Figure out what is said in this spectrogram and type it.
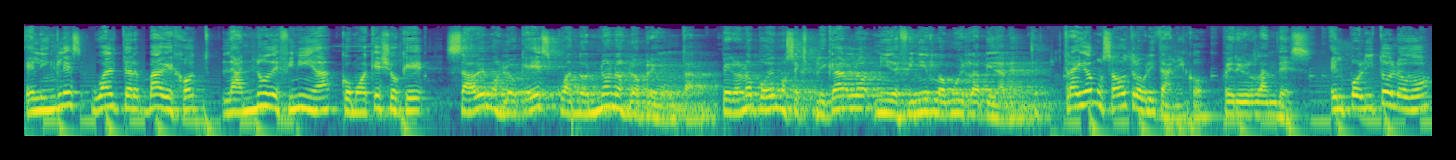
El inglés Walter Bagehot la no definía como aquello que sabemos lo que es cuando no nos lo preguntan, pero no podemos explicarlo ni definirlo muy rápidamente. Traigamos a otro británico, pero irlandés. El politólogo...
